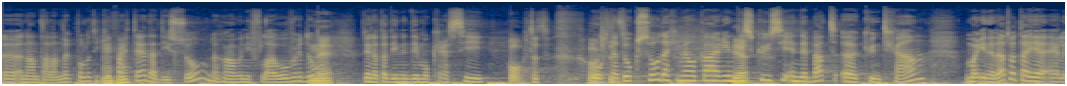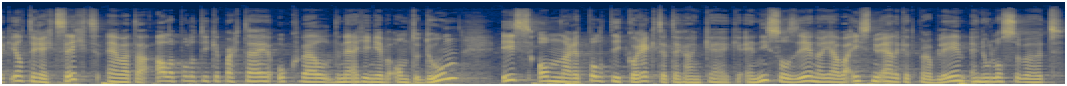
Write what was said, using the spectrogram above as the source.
uh, een aantal andere politieke mm -hmm. partijen. Dat is zo, daar gaan we niet flauw over doen. Nee. Ik denk dat dat in een democratie... Hoort het. Hoort, hoort dat ook zo, dat je met elkaar in ja. discussie en debat uh, kunt gaan. Maar inderdaad, wat dat je eigenlijk heel terecht zegt, en wat dat alle politieke partijen ook wel de neiging hebben om te doen, is om naar het politiek correcte te gaan kijken. En niet zozeer naar, ja, wat is nu eigenlijk het probleem en hoe lossen we het,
